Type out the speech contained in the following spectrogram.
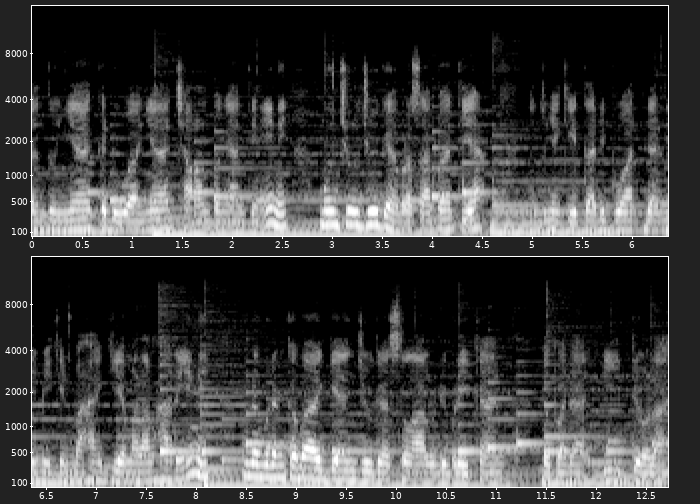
Tentunya keduanya calon pengantin ini muncul juga persahabat ya. Tentunya kita dibuat dan dibikin bahagia malam hari ini. Mudah-mudahan kebahagiaan juga selalu diberikan kepada idola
